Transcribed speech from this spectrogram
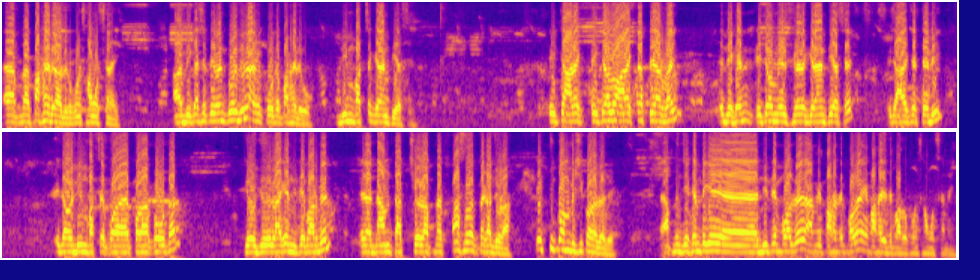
আপনার পাঠিয়ে দেওয়া যাবে, কোনো সমস্যা নাই। আর বিকাশে পেমেন্ট করে দিলে আমি কোর্টে পাঠিয়ে দেবো। ডিম বাচ্চা গ্যারান্টি আছে। এইটা আরেক, এইটা হলো আরেকটা পেয়ার ভাই। দেখেন, এটাও মেল ফিমেল গ্যারান্টি আছে। এটা আরেকটা টেডি এটাও ডিম বাচ্চা করা- কবুতর। কেউ যদি লাগে নিতে পারবেন। এটার দাম চাচ্ছি হলো আপনার পাঁচ হাজার টাকা জোড়া। একটু কম বেশি করা যাবে। আপনি যেখান থেকে দিতে বলবেন আমি পাঠাতে বলবেন আমি পাঠিয়ে দিতে পারব কোনো সমস্যা নেই।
